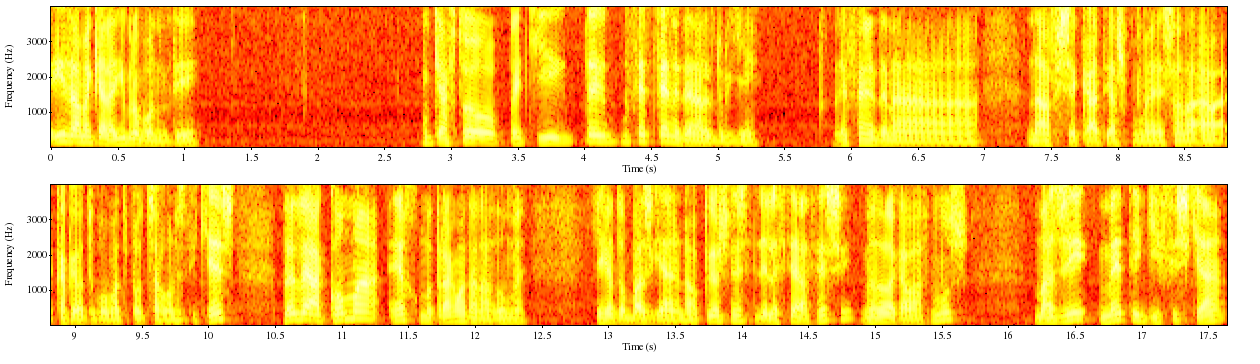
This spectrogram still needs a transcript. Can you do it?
είδαμε και αλλαγή προπονητή. Που και αυτό εκεί δεν, δεν φαίνεται να λειτουργεί. Δεν φαίνεται να, να άφησε κάτι, ας πούμε, σαν να- κάποιο αποτύπωμα τη πρώτη αγωνιστικές. Βέβαια, ακόμα έχουμε πράγματα να δούμε και για τον Μπα Γιάννενα, ο οποίος είναι στην τελευταία θέση με 12 βαθμούς. Μαζί με την Κυφυσιά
